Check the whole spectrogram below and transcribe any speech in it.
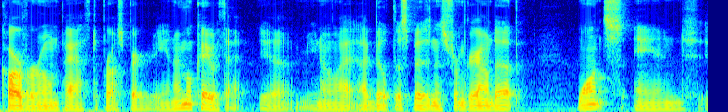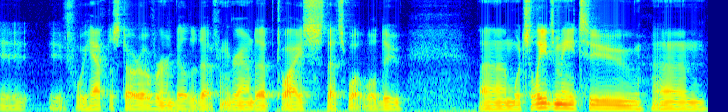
carve our own path to prosperity, and I'm okay with that. Yeah, you know, I, I built this business from ground up once, and it, if we have to start over and build it up from ground up twice, that's what we'll do. Um, which leads me to um,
